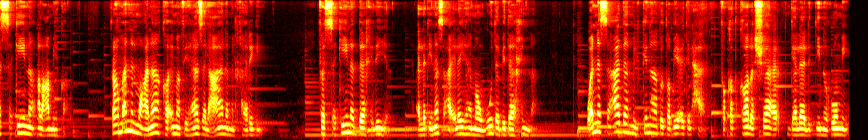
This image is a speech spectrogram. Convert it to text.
السكينة العميقة رغم أن المعاناة قائمة في هذا العالم الخارجي. فالسكينة الداخلية التي نسعى إليها موجودة بداخلنا وأن السعادة ملكنا بطبيعة الحال. فقد قال الشاعر جلال الدين الرومي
